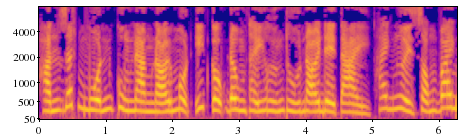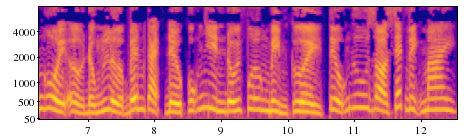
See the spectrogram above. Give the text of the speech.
Hắn rất muốn cùng nàng nói một ít cộng đồng thấy hứng thú nói đề tài, hai người sóng vai ngồi ở đống lửa bên cạnh đều cũng nhìn đối phương mỉm cười, tiểu ngưu dò xét Vịnh Mai.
